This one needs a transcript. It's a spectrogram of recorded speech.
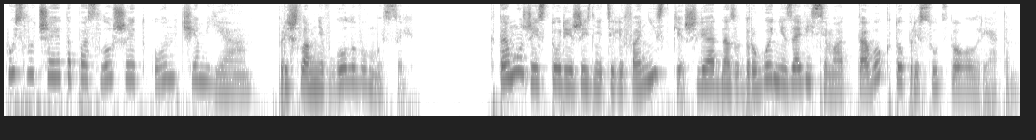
Пусть лучше это послушает он, чем я, пришла мне в голову мысль. К тому же истории жизни телефонистки шли одна за другой независимо от того, кто присутствовал рядом.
